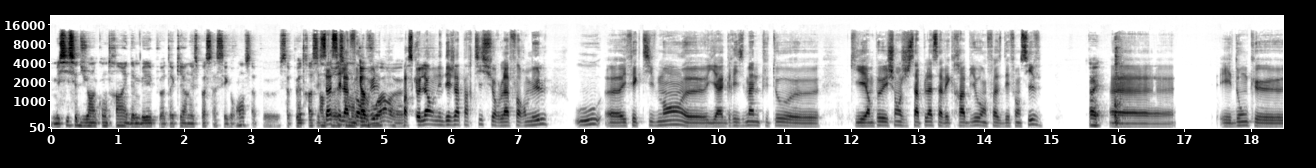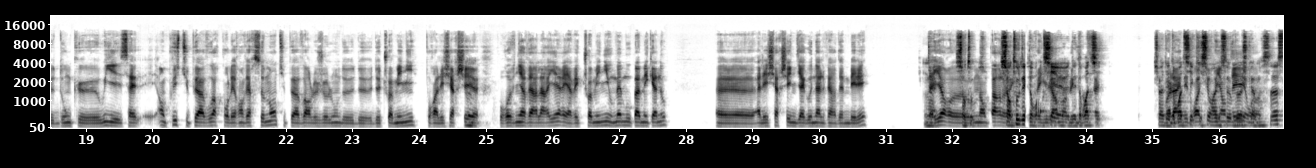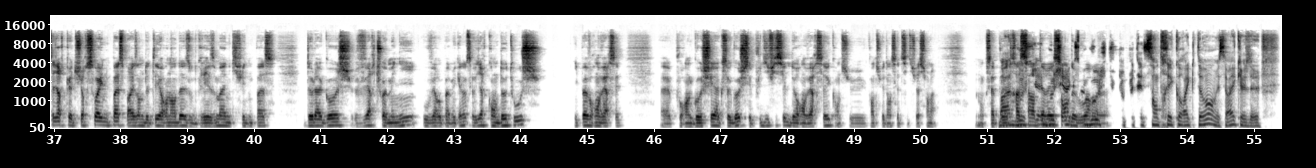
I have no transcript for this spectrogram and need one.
mais si c'est du 1 contre 1 et Dembélé peut attaquer un espace assez grand, ça peut, ça peut être assez ça, intéressant. Ça, c'est la formule, euh. parce que là, on est déjà parti sur la formule où, euh, effectivement, euh, il y a Griezmann plutôt qui est un peu échange sa place avec Rabiot en phase défensive. Ouais. et donc, donc oui, ça, en plus, tu peux avoir pour les renversements, tu peux avoir le jeu long de, de, de Chouameni pour aller chercher, mmh. pour revenir vers l'arrière et avec Chouameni ou même ou pas Mécano aller chercher une diagonale vers Dembélé. D'ailleurs, euh, on en parle surtout des droitiers, des droitiers. Tu as des droitiers qui sont axe gauche comme ça, c'est-à-dire que tu reçois une passe par exemple de Théo Hernandez ou de Griezmann qui fait une passe de la gauche vers Chouameni ou vers Upamecano, ça veut dire qu'en deux touches, ils peuvent renverser. Euh, pour un gaucher axe gauche, c'est plus difficile de renverser quand tu, quand tu es dans cette situation-là. Donc ça peut bah, être assez intéressant de voir. Euh tu peux peut-être centrer correctement, mais c'est vrai que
